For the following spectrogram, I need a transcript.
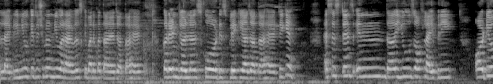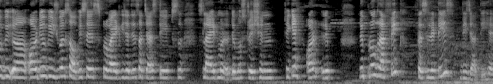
library new acquisition और न्यू अराइवल्स के बारे में बताया जाता है। करेंट जर्नल्स को डिस्प्ले किया जाता है, ठीक है? Assistance in the use of library audio audio visual services provide की जाती है such as tapes slide demonstration ठीक है? और रिप्रोग्राफिक फैसिलिटीज़ दी जाती है।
